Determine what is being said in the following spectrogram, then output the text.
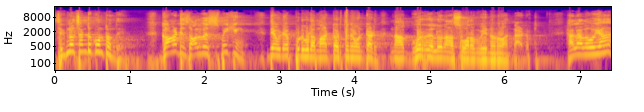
సిగ్నల్స్ అందుకుంటుంది. గాడ్ ఈజ్ ఆల్వేస్ స్పీకింగ్ దేవుడు ఎప్పుడు కూడా మాట్లాడుతూనే ఉంటాడు. నా గొర్రెలో నా స్వరం వినను అన్నాడు. హలోయ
